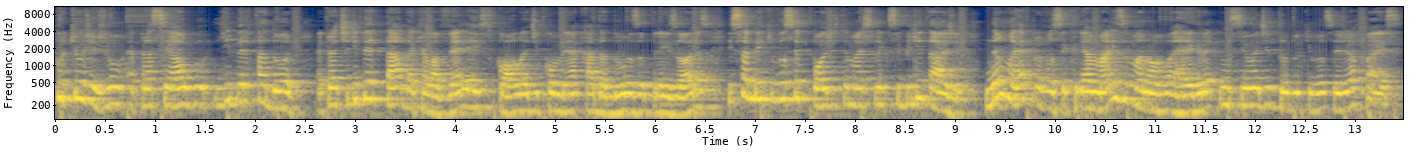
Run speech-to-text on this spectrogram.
porque o jejum é para ser algo libertador, é para te libertar daquela velha escola de comer a cada duas ou três horas e saber que você pode ter mais flexibilidade. Não é para você criar mais uma nova regra em cima de tudo que você já faz.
